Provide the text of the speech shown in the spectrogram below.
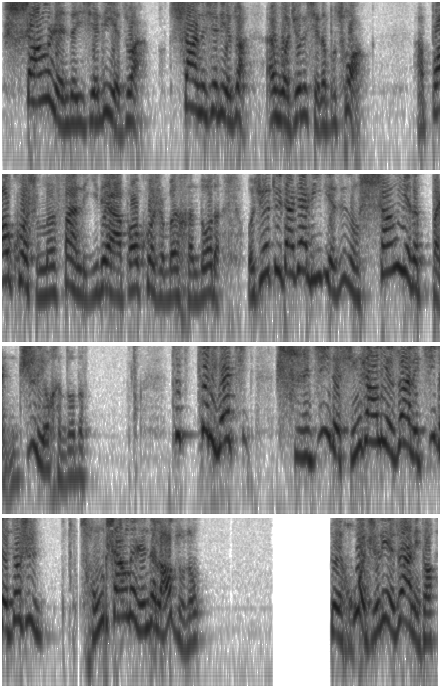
商人的一些列传，商人的一些列传，哎，我觉得写的不错啊，包括什么范蠡的呀，包括什么很多的，我觉得对大家理解这种商业的本质有很多的，这这里面记《史记》的行商列传里记的都是从商的人的老祖宗，对《货殖列传》里头，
